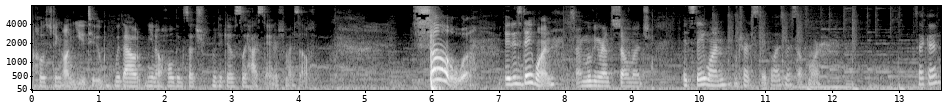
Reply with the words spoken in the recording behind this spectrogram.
posting on YouTube without, you know, holding such ridiculously high standards for myself. So, it is day one. Sorry, I'm moving around so much. It's day one. I'm trying to stabilize myself more. Is that good?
